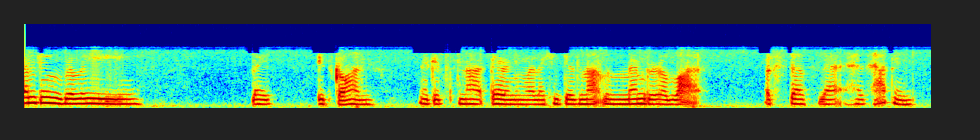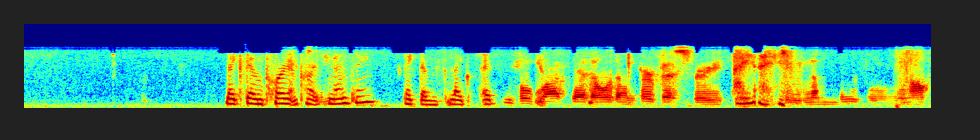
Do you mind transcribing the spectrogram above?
Something really, like, it's gone. Like it's not there anymore. Like he does not remember a lot of stuff that has happened. Like the important parts, you know what I'm saying? like the like uh, people block that out on purpose for I, I, to number you know.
